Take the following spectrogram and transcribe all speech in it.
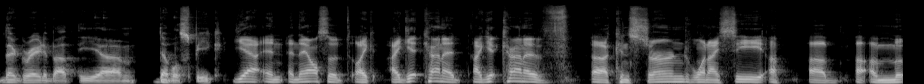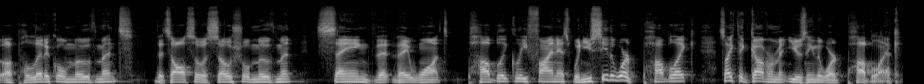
they're great about the um, double speak. Yeah, and and they also like I get kind of I get kind of uh, concerned when I see a a, a a mo- a political movement that's also a social movement saying that they want publicly financed. When you see the word public, it's like the government using the word public.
